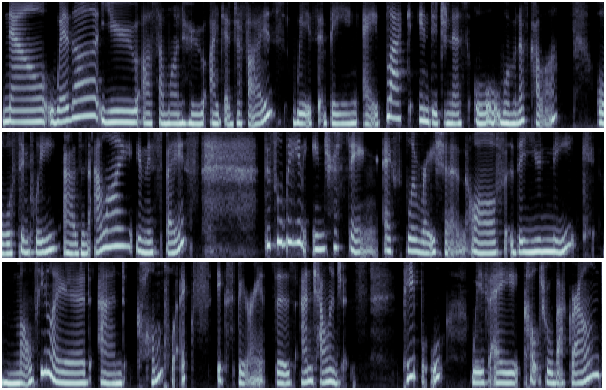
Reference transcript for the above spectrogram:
Now, whether you are someone who identifies with being a Black, Indigenous, or woman of colour, or simply as an ally in this space, this will be an interesting exploration of the unique, multi layered, and complex experiences and challenges people with a cultural background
